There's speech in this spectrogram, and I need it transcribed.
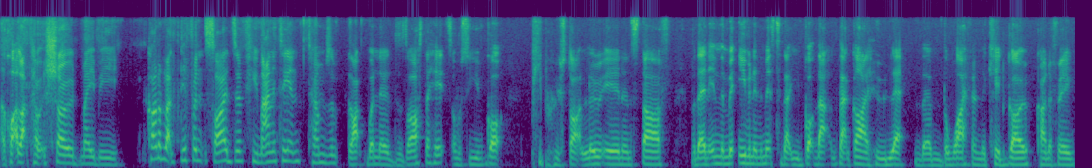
I quite liked how it showed maybe kind of like different sides of humanity in terms of like when the disaster hits. Obviously, you've got people who start looting and stuff, But then in the even in the midst of that, you've got that that guy who let them, the wife and the kid go, kind of thing.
